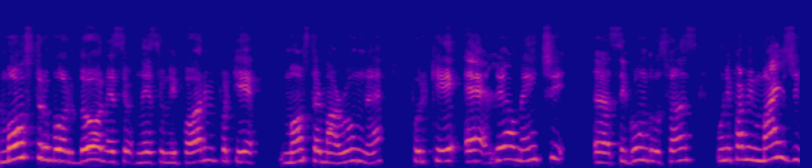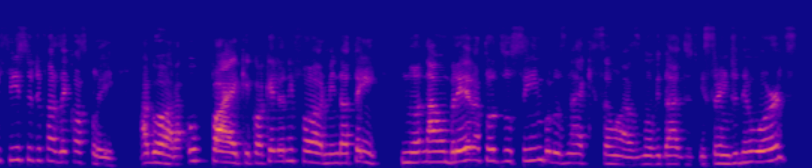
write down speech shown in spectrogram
monstro bordô nesse, nesse uniforme, porque Monster Maroon, né? Porque é realmente, eh, segundo os fãs, o uniforme mais difícil de fazer cosplay. Agora, o Pike com aquele uniforme ainda tem na ombreira todos os símbolos, né, que são as novidades de Strange New Worlds.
